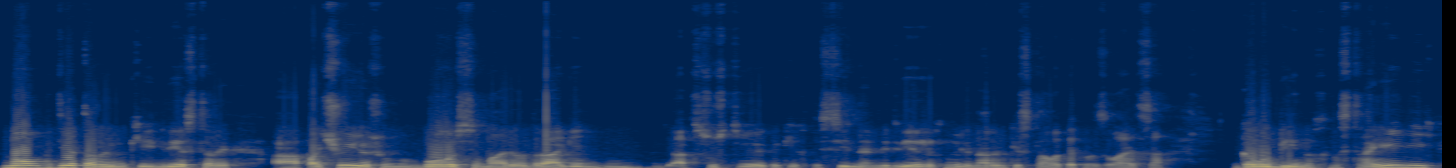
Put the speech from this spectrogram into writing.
но где-то рынки, инвесторы – а почуешь в голосе Марио Драги отсутствие каких-то сильно медвежьих, ну или на рынке ставок это называется голубиных настроений.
